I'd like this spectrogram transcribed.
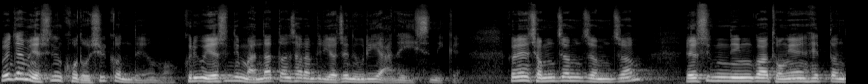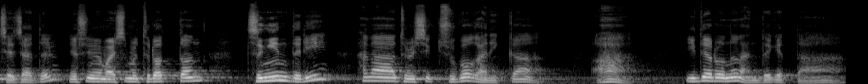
왜냐하면 예수님 곧 오실 건데요. 뭐. 그리고 예수님 만났던 사람들이 여전히 우리 안에 있으니까요. 그래서 점점 점점 예수님과 동행했던 제자들, 예수님의 말씀을 들었던 증인들이 하나 둘씩 죽어가니까 아 이대로는 안 되겠다.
